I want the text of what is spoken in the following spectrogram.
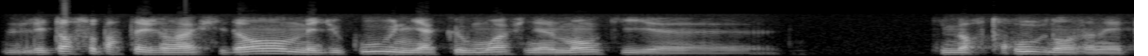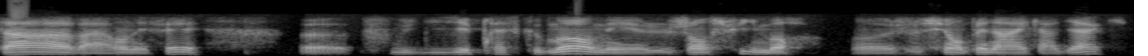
les torses sont partagés dans l'accident, mais du coup il n'y a que moi finalement qui euh, me retrouve dans un état, bah, en effet, euh, vous disiez presque mort, mais j'en suis mort. Euh, je suis en plein arrêt cardiaque.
